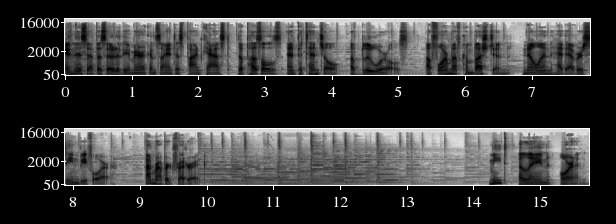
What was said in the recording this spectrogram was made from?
In this episode of the American Scientist Podcast, the puzzles and potential of blue whirls, a form of combustion no one had ever seen before. I'm Robert Frederick. Meet Elaine Oran.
